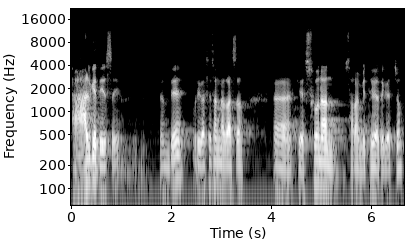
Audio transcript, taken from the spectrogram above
다 알게 돼 있어요. 그런데 우리가 세상 나가서 에, 이렇게 선한 사람이 되어야 되겠죠.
